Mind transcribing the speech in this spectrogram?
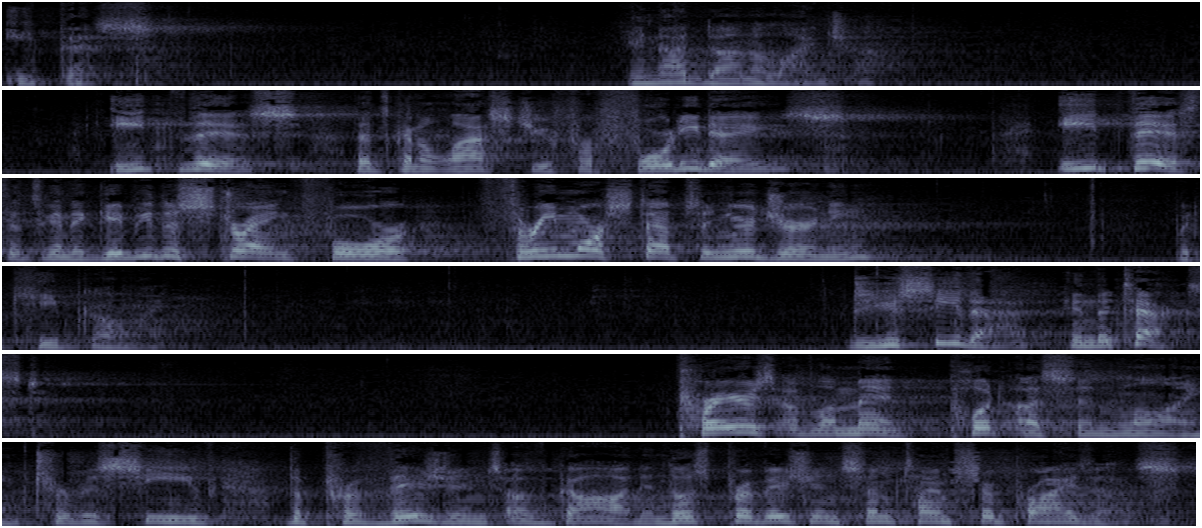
eat this. You're not done, Elijah. Eat this that's going to last you for 40 days. Eat this that's going to give you the strength for three more steps in your journey, but keep going. Do you see that in the text? Prayers of lament put us in line to receive the provisions of God, and those provisions sometimes surprise us.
